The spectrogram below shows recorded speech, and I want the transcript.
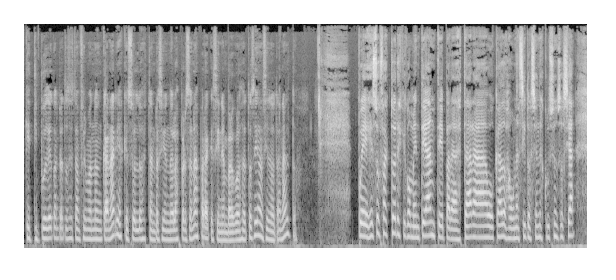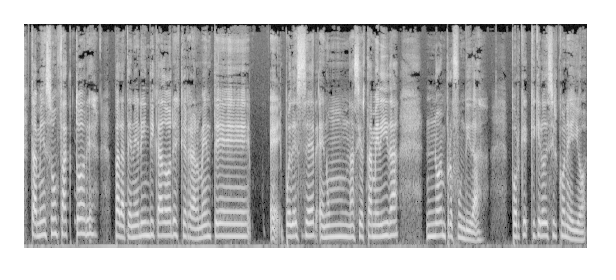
¿Qué tipo de contratos se están firmando en Canarias? ¿Qué sueldos están recibiendo las personas para que, sin embargo, los datos sigan siendo tan altos? Pues esos factores que comenté antes para estar abocados a una situación de exclusión social también son factores para tener indicadores que realmente eh, puede ser en una cierta medida no en profundidad porque, ¿qué quiero decir con ello?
